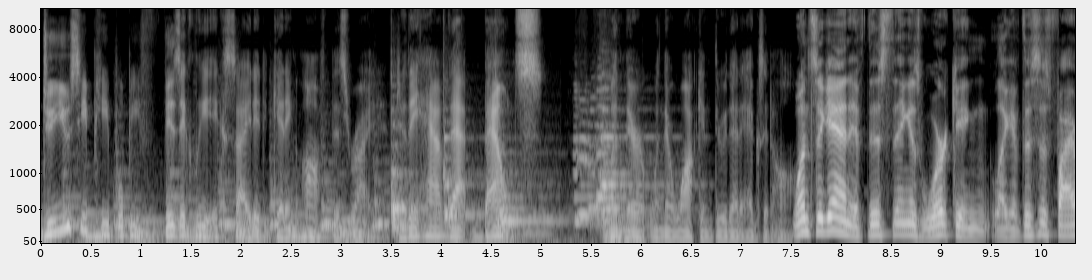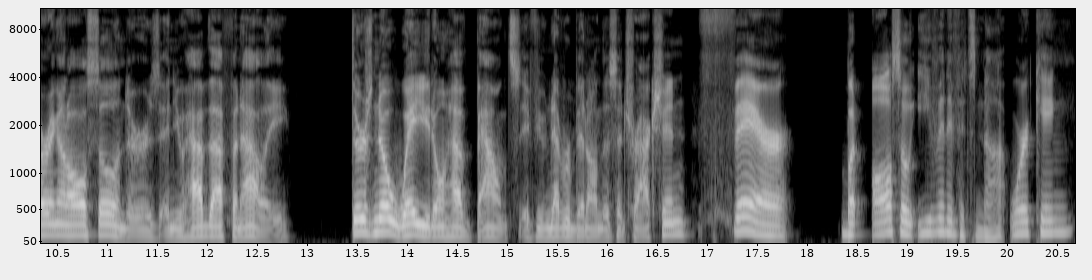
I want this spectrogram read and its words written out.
Do you see people be physically excited getting off this ride? Do they have that bounce when they're when they're walking through that exit hall? Once again, if this thing is working, like if this is firing on all cylinders and you have that finale, there's no way you don't have bounce if you've never been on this attraction. Fair, but also even if it's not working,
